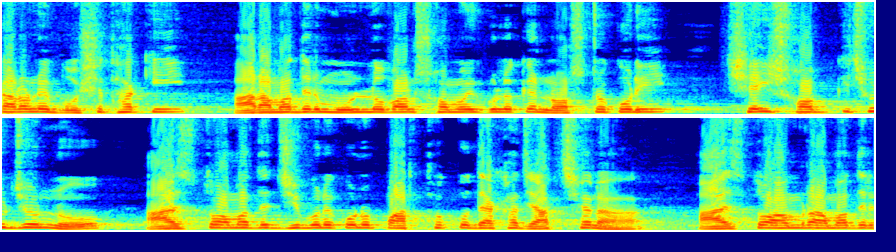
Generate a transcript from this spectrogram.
কারণে বসে থাকি, আর আমাদের মূল্যবান সময়গুলোকে নষ্ট করি, সেই সব কিছুর জন্য আজ তো আমাদের জীবনে কোনো পার্থক্য দেখা যাচ্ছে না, আজ তো আমরা আমাদের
